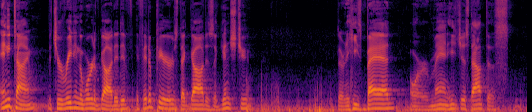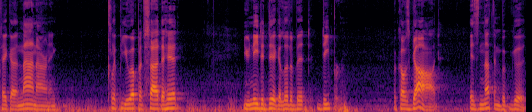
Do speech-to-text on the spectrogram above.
anytime that you're reading the Word of God, if, if it appears that God is against you, that He's bad, or man, He's just out to take a nine iron and clip you up inside the head, you need to dig a little bit deeper because God is nothing but good.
